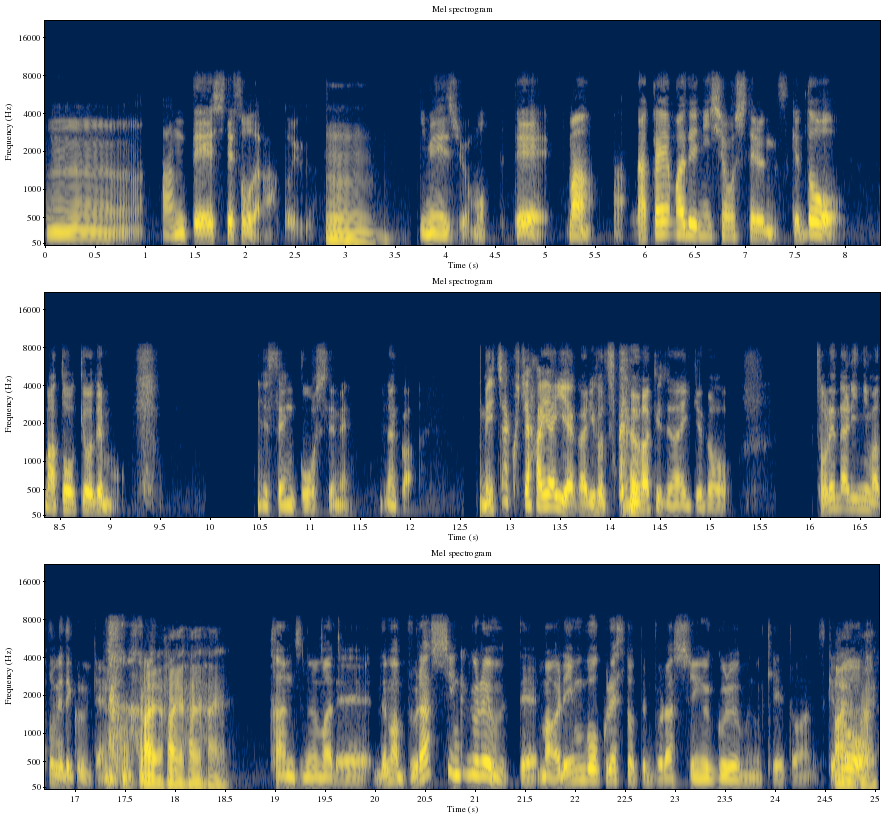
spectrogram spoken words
うーん、安定してそうだなといううん。イメージを持ってて、まあ、中山で2勝してるんですけど、まあ、東京でもね先行してね、なんか、めちゃくちゃ速い上がりを使うわけじゃないけど、それなりにまとめてくるみたいなはいはいはいはい。感じの馬で、で、まあ、ブラッシンググルームって、まあ、レインボークレストってブラッシンググルームの系統なんですけど、はいはい。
